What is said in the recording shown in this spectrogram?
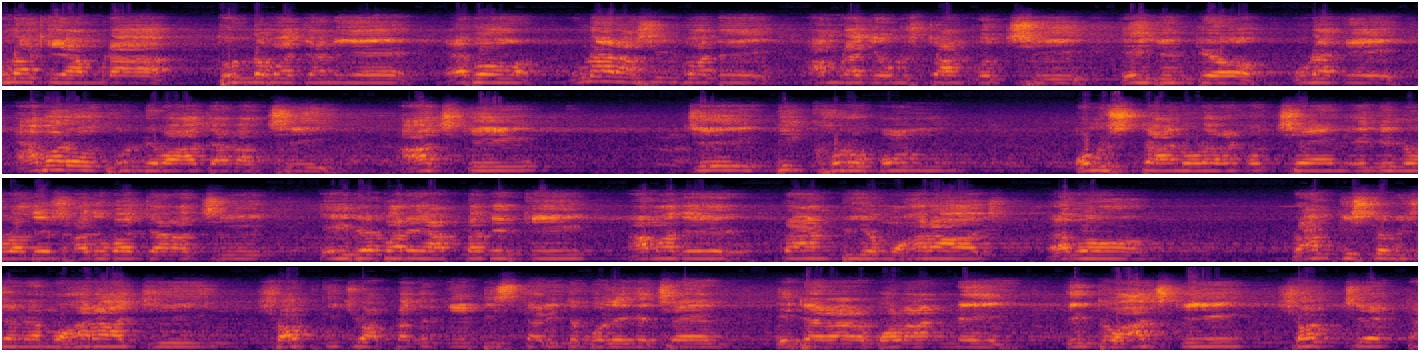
ওনাকে আমরা ধন্যবাদ জানিয়ে এবং ওনার আশীর্বাদে আমরা যে অনুষ্ঠান করছি, এই জন্য ওনাকে আবারও ধন্যবাদ জানাচ্ছি। আজকে যে বৃক্ষরোপণ অনুষ্ঠান ওনারা করছেন, এই জন্য ওনাদের সাধুবাদ জানাচ্ছি। এই ব্যাপারে আপনাদেরকে আমাদের প্রাণপ্রিয় মহারাজ এবং রামকৃষ্ণ মিশনের মহারাজজি সব কিছু আপনাদেরকে বিস্তারিত বলে গেছেন এটার আর বলার নেই। কিন্তু আজকে সবচেয়ে একটা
